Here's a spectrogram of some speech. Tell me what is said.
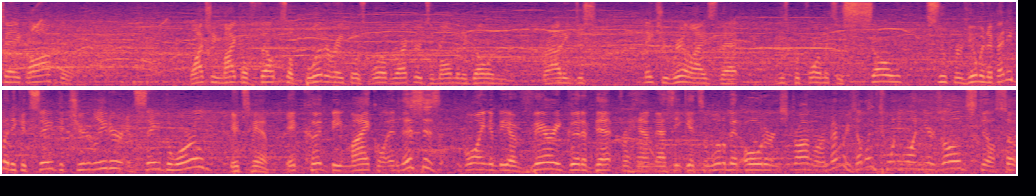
take off. And watching Michael Phelps obliterate those world records a moment ago, and Rowdy just makes you realize that his performance is so superhuman. If anybody could save the cheerleader and save the world, it's him. It could be Michael. And this is going to be a very good event for him as he gets a little bit older and stronger. Remember, he's only 21 years old still, so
